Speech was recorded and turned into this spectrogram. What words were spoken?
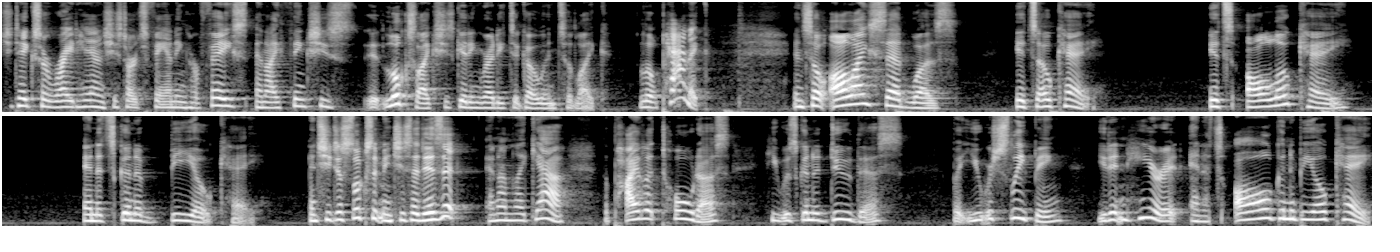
she takes her right hand, she starts fanning her face, and I think she's, it looks like she's getting ready to go into like a little panic. And so all I said was, It's okay. It's all okay. And it's going to be okay. And she just looks at me and she said, Is it? And I'm like, Yeah, the pilot told us he was going to do this, but you were sleeping. You didn't hear it, and it's all going to be okay.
